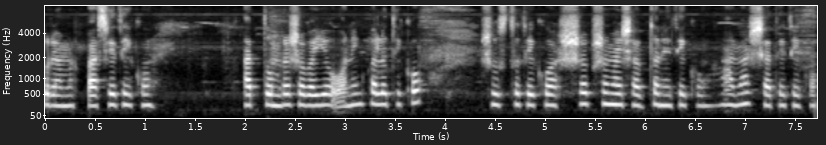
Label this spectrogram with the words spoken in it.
করে আমার পাশে থেকো। আর তোমরা সবাইও অনেক ভালো থেকো, সুস্থ থেকো আর সব সময় সাবধানে থেকো, আমার সাথে থেকো।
